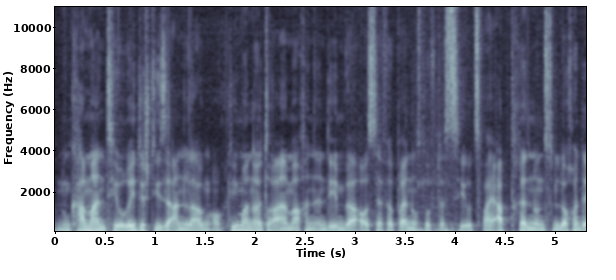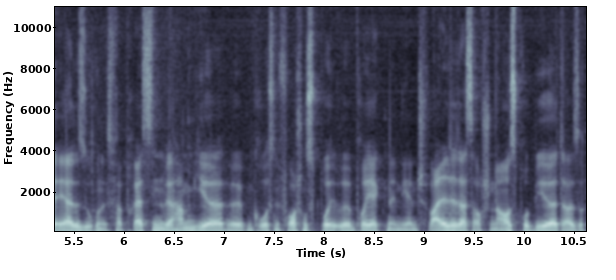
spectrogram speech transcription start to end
und nun kann man theoretisch diese Anlagen auch klimaneutral machen, indem wir aus der Verbrennungsluft das CO2 abtrennen, uns ein Loch in der Erde suchen, es verpressen. Wir haben hier äh, in großen Forschungsprojekten in Jenschwalde das auch schon ausprobiert. Also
